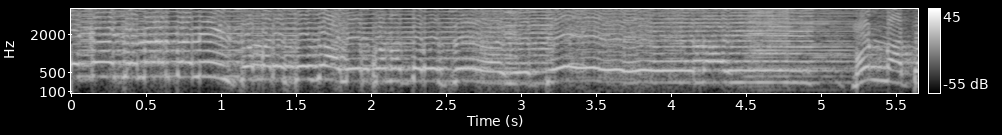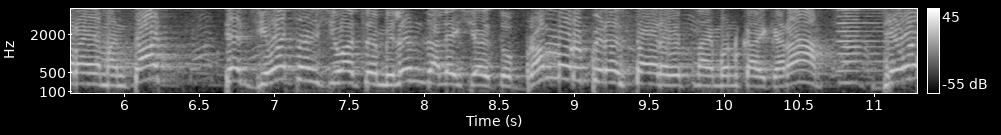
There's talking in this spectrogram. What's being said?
एका जनार्दनी समरस झाले पण तरस येते नाही. म्हणून नातराय म्हणतात त्या जीवाचं आणि शिवाचं मिलन झाल्याशिवाय तो ब्रह्मरूपी रस्त्यावर होत नाही म्हणून काय करा देवाचं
